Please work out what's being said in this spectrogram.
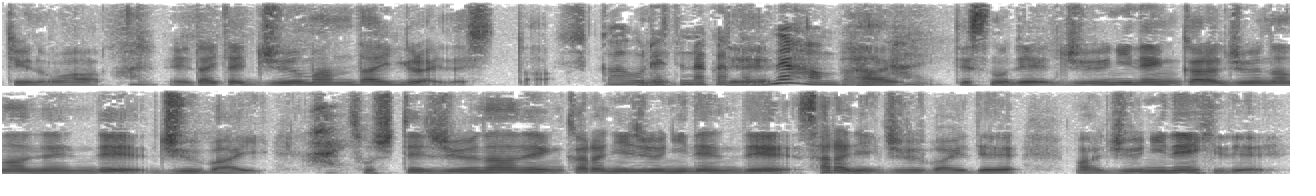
ていうのは、はい。えー、大体10万台ぐらいでした。しか売れてなかったね販売、はい、はい、ですので12年から17年で10倍、はい、そして17年から22年でさらに10倍で、まあ、12年比で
